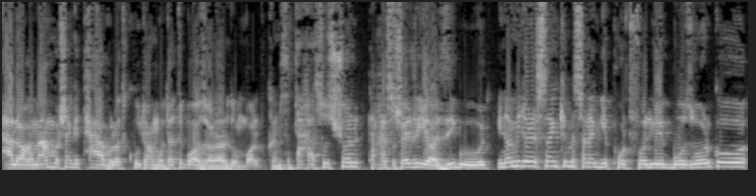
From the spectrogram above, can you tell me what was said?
علاقه‌مند باشن که تحولات کوتاه مدت بازارها رو دنبال بکنن. مثلا تخصصشون تخصص ریاضی بود. اینا می‌دونستن که مثلا یه پورتفولیوی بزرگ و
